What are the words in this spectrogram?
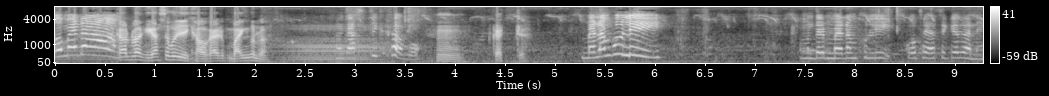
ও ম্যাডাম! কাটবা কি? গাছে বই খাও কাট ভাঙবো না? গাছ থেকে খাব? হুম কাটটা ম্যাডাম ফুলি! আমাদের ম্যাডাম ফুলি কোথায় আছে কে জানে?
